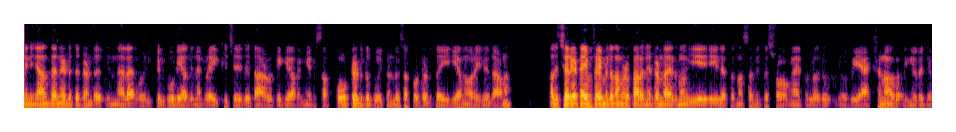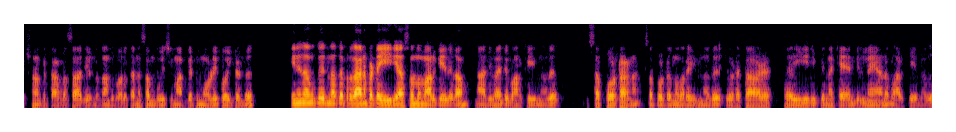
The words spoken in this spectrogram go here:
മിനിഞ്ഞാന്ന് തന്നെ എടുത്തിട്ടുണ്ട്. ഇന്നലെ ഒരിക്കൽ കൂടി അതിനെ ബ്രേക്ക് ചെയ്ത് താഴോട്ടേക്ക് ഇറങ്ങി ഒരു സപ്പോർട്ട് എടുത്ത് പോയിട്ടുണ്ട്. സപ്പോർട്ട് എടുത്ത ഏരിയ എന്ന് പറയുന്നത് ഇതാണ്. അത് ചെറിയ ടൈം ഫ്രെയിമിൽ നമ്മൾ പറഞ്ഞിട്ടുണ്ടായിരുന്നു. ഈ ഏരിയയിൽ എത്തുന്ന സമയത്ത് സ്ട്രോങ് ആയിട്ടുള്ള ഒരു റിയാക്ഷനോ അല്ലെങ്കിൽ റിജക്ഷനോ കിട്ടാനുള്ള സാധ്യതയുണ്ടെന്ന്. അതുപോലെ തന്നെ സംഭവിച്ച് മാർക്കറ്റ് മുകളിൽ പോയിട്ടുണ്ട്. ഇനി നമുക്ക് ഇന്നത്തെ പ്രധാനപ്പെട്ട ഏരിയാസ് ഒന്ന് മാർക്ക് ചെയ്തിടാം. ആദ്യമായിട്ട് മാർക്ക് ചെയ്യുന്നത് സപ്പോർട്ടാണ് സപ്പോർട്ട് എന്ന് പറയുന്നത് ഇവിടെ താഴെ ഈരിക്കുന്ന ക്യാൻഡിലിനെയാണ് മാർക്ക് ചെയ്യുന്നത്.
